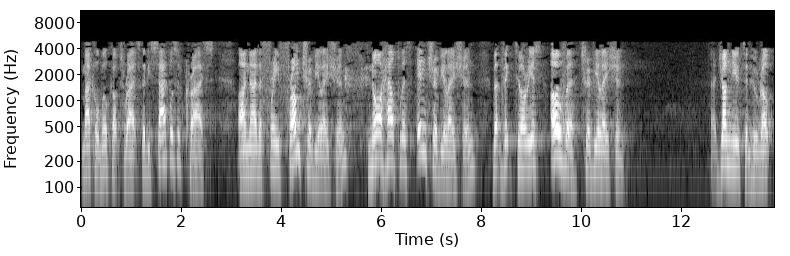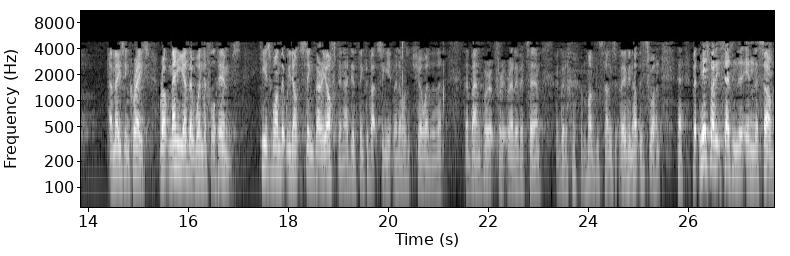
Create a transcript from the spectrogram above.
Michael Wilcock writes, the disciples of Christ are neither free from tribulation nor helpless in tribulation, but victorious over tribulation. Uh, John Newton, who wrote Amazing Grace, wrote many other wonderful hymns. He is one that we don't sing very often. I did think about singing it, but I wasn't sure whether the, the band were up for it really. But um, I've modern songs, but maybe not this one. Uh, but here's what it says in the, in the song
